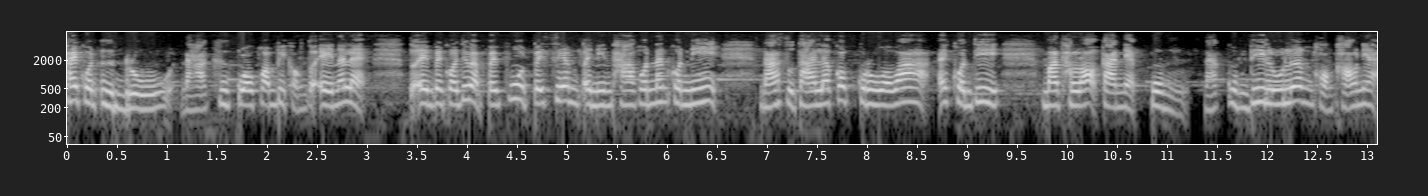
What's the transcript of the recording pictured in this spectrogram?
ให้คนอื่นรู้นะคะ คือกลัวความผิดของตัวเองนั่นแหละ ตัวเองเป็นคนที่แบบไปพูดไปเสี่ยมไปนินทาคนนั้นคนนี้นะ สุดท้ายแล้วก็กลัวว่าไอ้คนที่มาทะเลาะกันเนี่ยกลุ่มนะกลุ่มที่รู้เรื่องของเขาเนี่ย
